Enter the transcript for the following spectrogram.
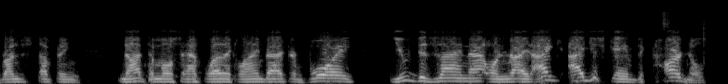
run stuffing, not the most athletic linebacker, boy, you designed that one right. I I just gave the Cardinals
